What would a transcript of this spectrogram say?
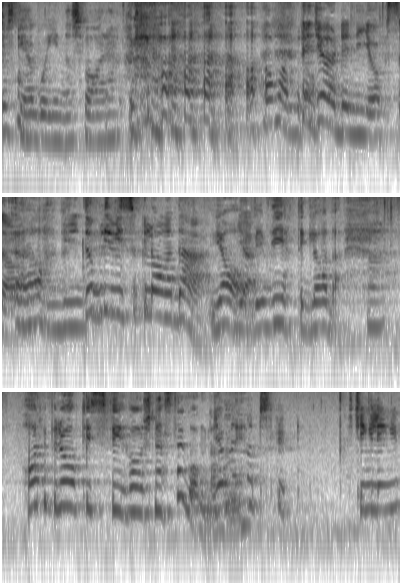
Då ska jag gå in och svara. gör det ni också. Då blir vi så glada. Ja, vi blir jätteglada. Ha det bra tills vi hörs nästa gång. Då, ja men absolut. Tjingelinge.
